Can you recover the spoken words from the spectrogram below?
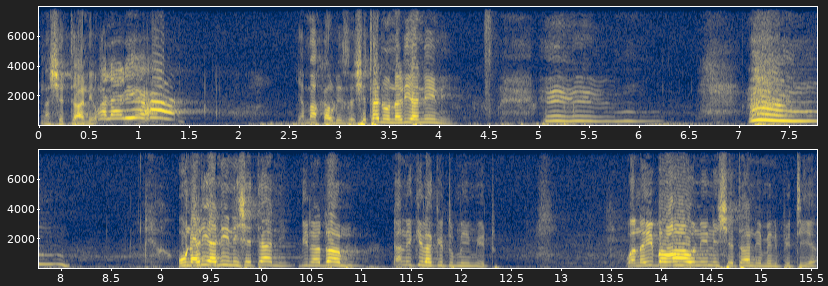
na shetani. Wanalia! Jamaa kauliza shetani unalia nini unalia nini shetani binadamu? Yaani kila kitu mimi tu. Wanaiba wao nini shetani amenipitia?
